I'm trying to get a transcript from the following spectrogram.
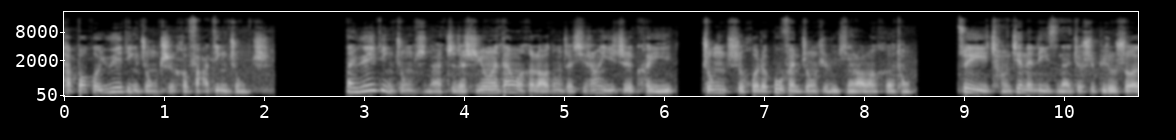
它包括约定终止和法定终止。那约定终止呢，指的是用人单位和劳动者协商一致，可以终止或者部分终止履行劳动合同。最常见的例子呢，就是比如说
